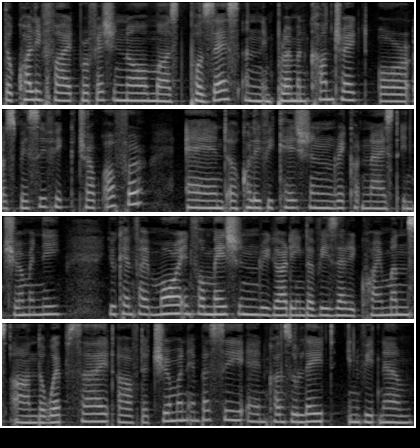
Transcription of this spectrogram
the qualified professional must possess an employment contract or a specific job offer and a qualification recognized in Germany. You can find more information regarding the visa requirements on the website of the German Embassy and Consulate in Vietnam.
